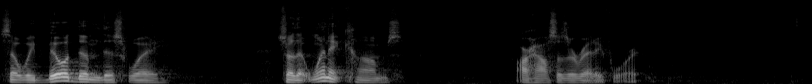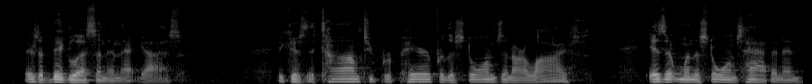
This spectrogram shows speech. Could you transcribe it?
So we build them this way so that when it comes, our houses are ready for it. There's a big lesson in that, guys. Because the time to prepare for the storms in our lives isn't when the storm's happening,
